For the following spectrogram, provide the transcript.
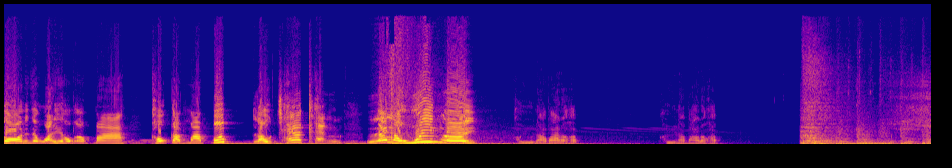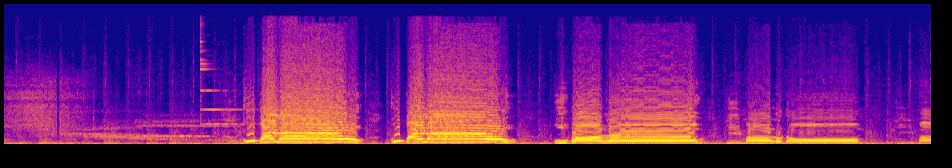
รอในจังหวะที่เขากลับมา เขากลับมาปุ๊บ เราแช่แข็ง และเราวิ่งเลย เขาอยู่หน้าบ้านเราครับ เขาอยู่หน้าบ้านเราครับ กูไปแล้ว กูไปแล้ว กูมาแล้ว พี่มาแล้วน้อง พี่มา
